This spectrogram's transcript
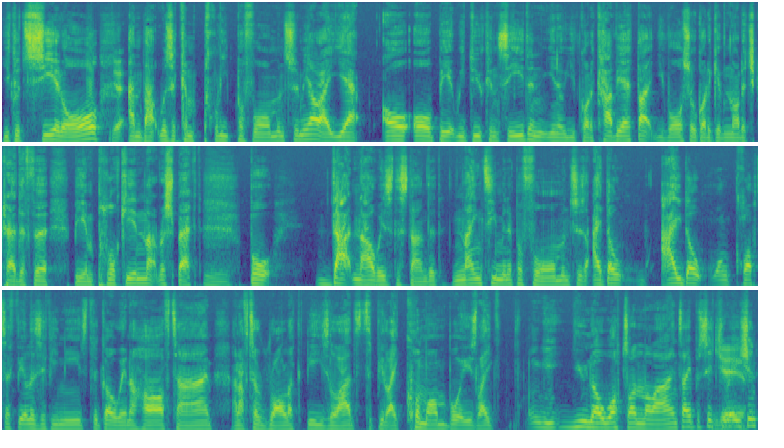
You could see it all, Yeah. and that was a complete performance for me. All right, yeah. All, albeit we do concede, and you know you've got to caveat that. You've also got to give Norwich credit for being plucky in that respect. Mm. But that now is the standard. Ninety minute performances. I don't I don't want Klopp to feel as if he needs to go in a half time and have to rollick these lads to be like, come on boys, like you, you know what's on the line type of situation.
